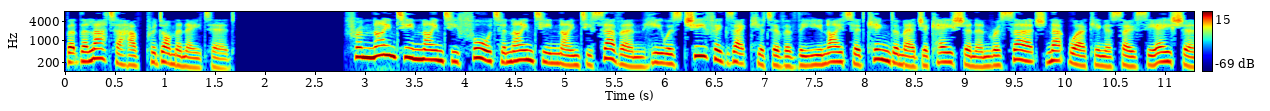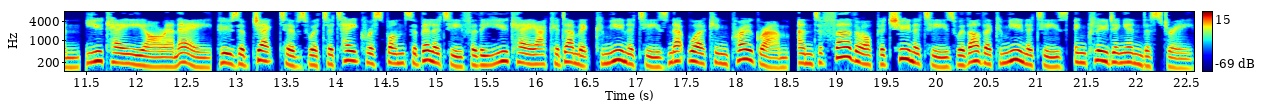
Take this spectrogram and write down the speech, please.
but the latter have predominated. From 1994 to 1997 he was chief executive of the United Kingdom Education and Research Networking Association whose objectives were to take responsibility for the UK academic community's networking programme, and to further opportunities with other communities, including industry.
